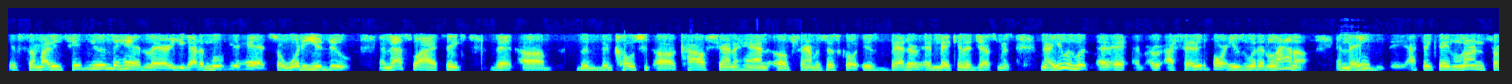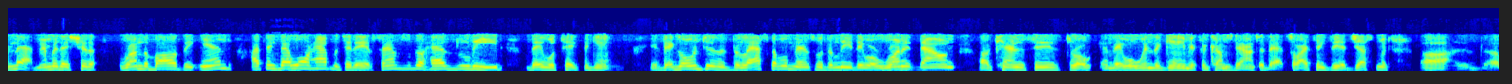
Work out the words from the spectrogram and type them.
if somebody's hitting you in the head, Larry, you got to move your head. So what do you do? And that's why I think that uh, the the coach uh, Kyle Shanahan of San Francisco is better at making adjustments. Now he was with uh, uh I said it before he was with Atlanta, and they I think they learned from that. Remember they should have run the ball at the end. I think that won't happen today. If San Francisco has the lead, they will take the game. If they go into the, last couple of minutes with the lead, they will run it down uh, Kansas City's throat, and they will win the game if it comes down to that. So I think the adjustment uh, uh,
